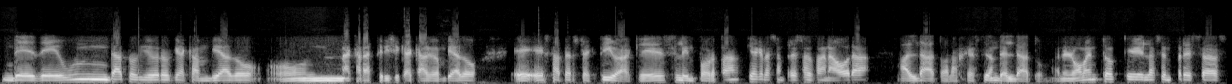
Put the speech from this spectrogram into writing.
de, de un dato que yo creo que ha cambiado, una característica que ha cambiado eh, esta perspectiva, que es la importancia que las empresas dan ahora al dato, a la gestión del dato. En el momento que las empresas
